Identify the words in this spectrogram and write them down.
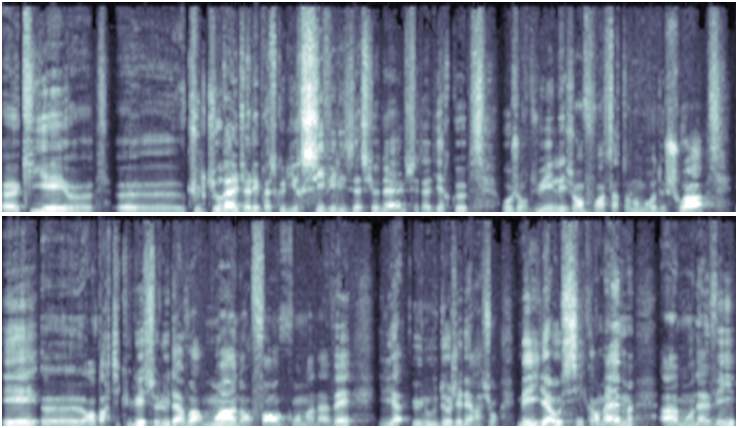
euh, qui est euh, culturelle, j'allais presque dire civilisationnelle, c'est-à-dire que aujourd'hui les gens font un certain nombre de choix, et en particulier celui d'avoir moins d'enfants qu'on en avait il y a une ou deux générations. Mais il y a aussi quand même, à mon avis,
